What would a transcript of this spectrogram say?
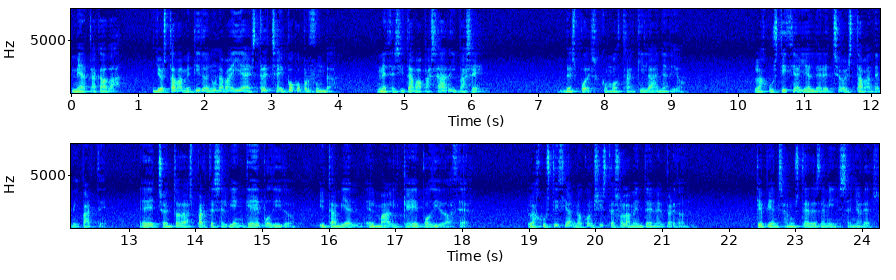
Me atacaba. Yo estaba metido en una bahía estrecha y poco profunda. Necesitaba pasar y pasé. Después, con voz tranquila, añadió La justicia y el derecho estaban de mi parte. He hecho en todas partes el bien que he podido y también el mal que he podido hacer. La justicia no consiste solamente en el perdón. ¿Qué piensan ustedes de mí, señores?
